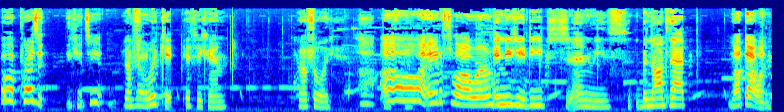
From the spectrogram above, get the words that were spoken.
Oh, a present. You can't see it. You have got to it. lick it. Yes, you can. You have to lick. Oh, I ate a flower. And you can eat enemies, but not that. Not that one.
